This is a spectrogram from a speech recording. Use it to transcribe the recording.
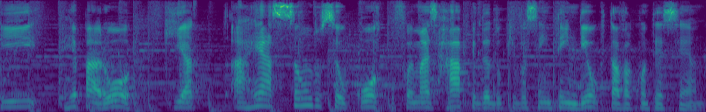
e reparou que a, a reação do seu corpo foi mais rápida do que você entendeu o que estava acontecendo.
